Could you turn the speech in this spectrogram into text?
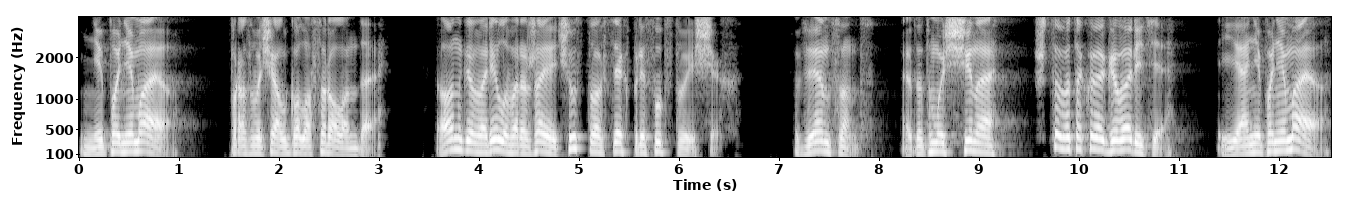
«Не понимаю», – прозвучал голос Роланда. Он говорил, выражая чувства всех присутствующих. «Винсент, этот мужчина... Что вы такое говорите? Я не понимаю».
